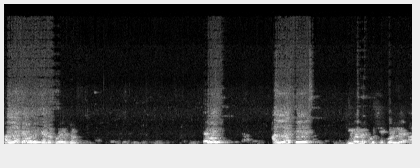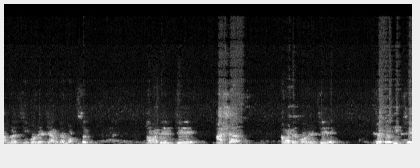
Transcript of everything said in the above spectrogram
আল্লাহকে আমাদের কেন প্রয়োজন? এবং আল্লাহকে কীভাবে খুশি করলে আমরা জীবনের যে আমাদের মকসদ, আমাদের যে আশা, আমাদের মনের যে যত ইচ্ছে,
